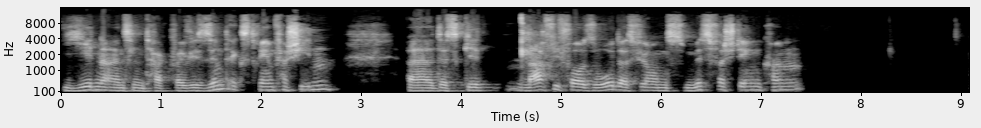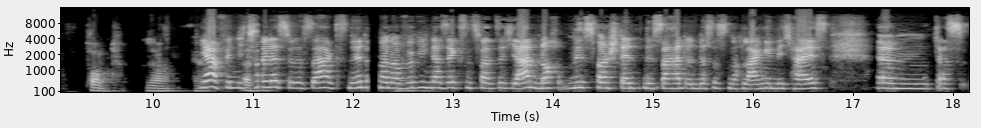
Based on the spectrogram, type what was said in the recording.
jeden einzelnen Tag, weil wir sind extrem verschieden. Äh, das geht nach wie vor so, dass wir uns missverstehen können. Punkt. So, ja, ja finde ich also, toll, dass du das sagst, ne? dass man auch wirklich nach 26 Jahren noch Missverständnisse hat und dass es noch lange nicht heißt, ähm, dass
